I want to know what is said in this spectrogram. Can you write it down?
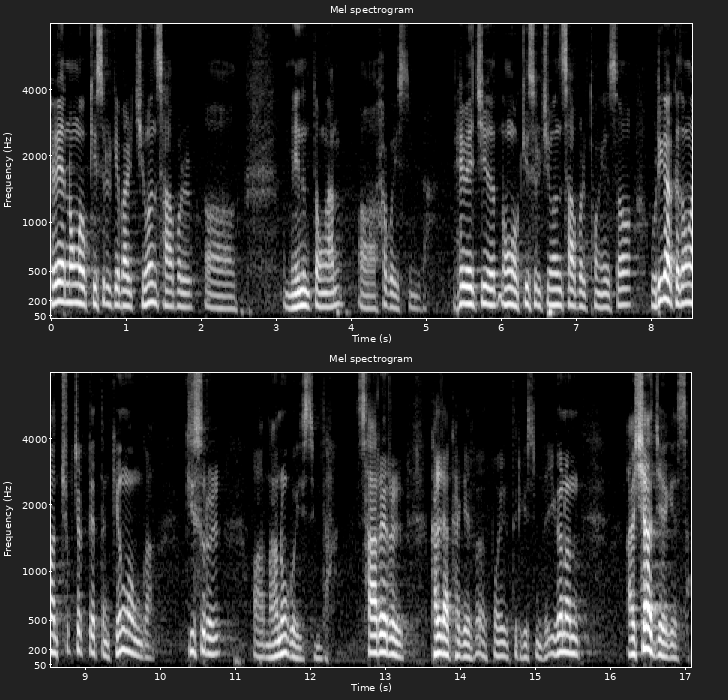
해외 농업 기술 개발 지원 사업을 어, 매년 동안 어, 하고 있습니다. 해외 농업 기술 지원 사업을 통해서 우리가 그동안 축적됐던 경험과 기술을 어, 나누고 있습니다. 사례를 간략하게 어, 보여드리겠습니다. 이거는 아시아 지역에서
